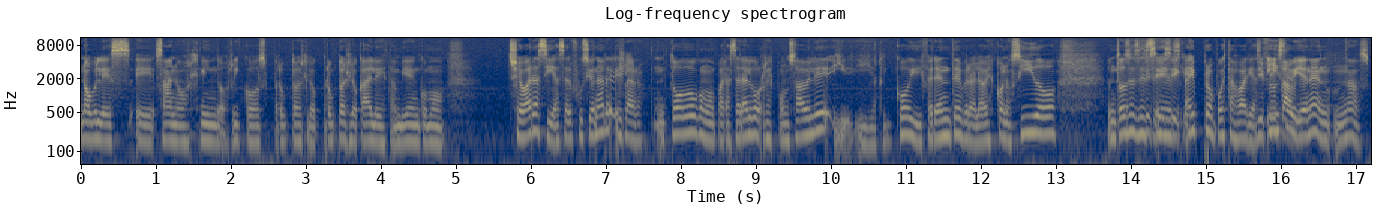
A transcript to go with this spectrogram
nobles, eh, sanos, lindos, ricos, productos, lo- productores locales también, como llevar así, hacer fusionar eh, Claro. todo como para hacer algo responsable y, y rico y diferente, pero a la vez conocido. Entonces es- sí, sí, es- hay propuestas varias. Y se vienen unos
